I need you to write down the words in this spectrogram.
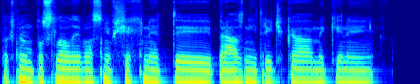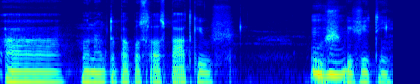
Pak jsme mu poslali vlastně všechny ty prázdné trička, mikiny a on nám to pak poslal zpátky už, už Mhm. vyžitý.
